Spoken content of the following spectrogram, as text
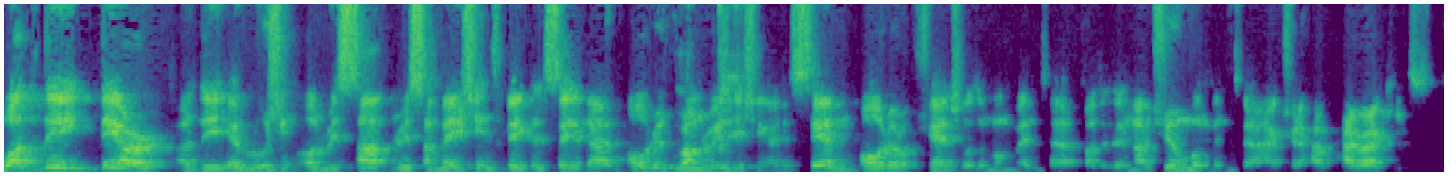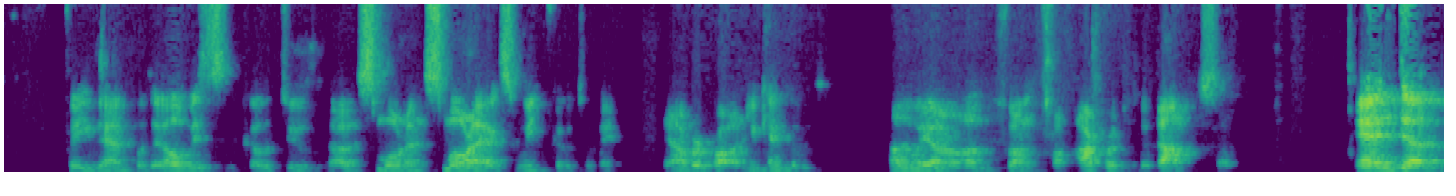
What they, they are, uh, the evolution or resum, resummations basically say that all the ground radiation are the same order of change of the momenta, but the non-zero momenta actually have hierarchies. For example, they always go to uh, smaller and smaller x you go to the, the upper part. You can go other way around from, from upper to the down. So, and uh,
